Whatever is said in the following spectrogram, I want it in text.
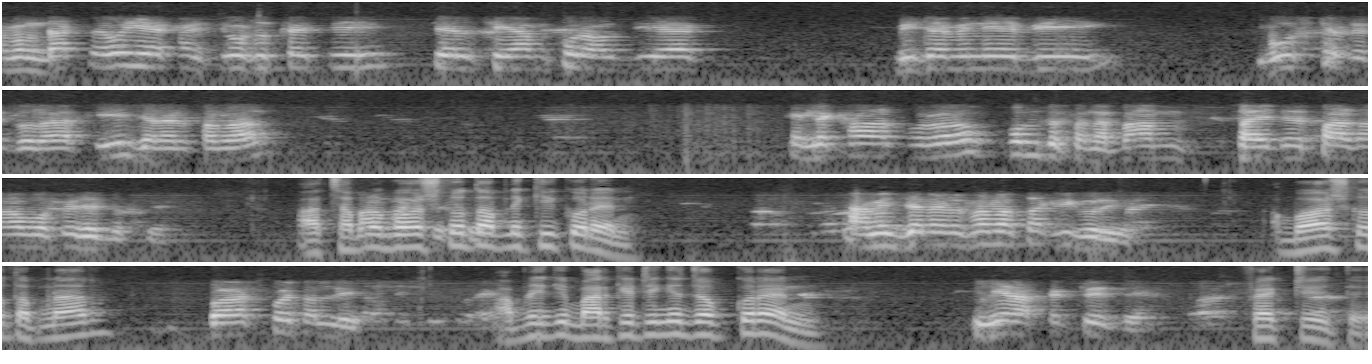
এবং ডাক্তার ওই খাইছি ওষুধ খাইছি ক্যালসিয়াম কোরাল দিয়ে vitamin A B boost tablet বলে আর কি জেনারেল ফার্মাল এগুলো খাওয়ার পরেও কমতেছে না বাম সাইডের পাটা অবশ্যই যেতেছে আচ্ছা আপনার বয়স কত? আপনি কি করেন? আমি জেনারেল ফার্মার চাকরি করি। বয়স কত আপনার? বয়স পঁয়তাল্লিশ। আপনি কি মার্কেটিং এ জব করেন? ফ্যাক্টরিতে ফ্যাক্টরিতে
